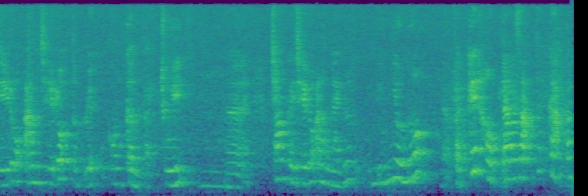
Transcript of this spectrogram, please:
chế độ ăn chế độ tập luyện của con cần phải chú ý đấy. Trong cái chế độ ăn hàng ngày nó uống nhiều nước phải kết hợp đa dạng tất cả các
